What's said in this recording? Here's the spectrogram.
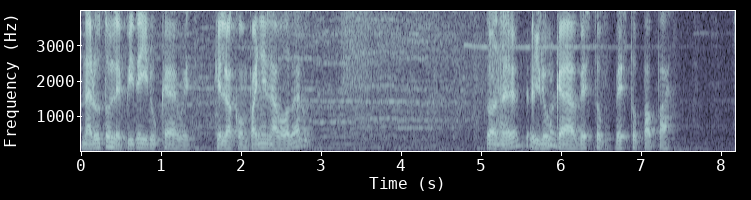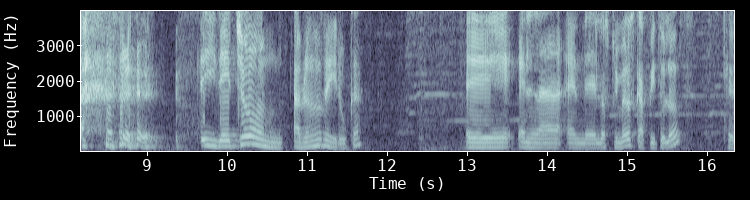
Naruto le pide a Iruka, güey, que lo acompañe en la boda. ¿Dónde? Es Iruka, ves tu, ves tu papá. Y de hecho, hablando de Iruka, eh, en, la, en eh, los primeros capítulos, Sí.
